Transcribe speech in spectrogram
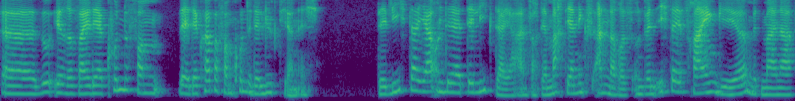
äh, so irre, weil der Kunde vom, der, der Körper vom Kunde, der lügt ja nicht. Der liegt da ja und der, der liegt da ja einfach. Der macht ja nichts anderes. Und wenn ich da jetzt reingehe mit meiner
